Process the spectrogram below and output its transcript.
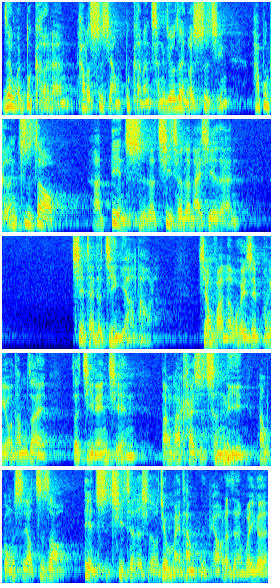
认为不可能，他的思想不可能成就任何事情，他不可能制造啊电池的汽车的那些人，现在都惊讶到了。相反的，我一些朋友他们在在几年前，当他开始成立他们公司要制造电池汽车的时候，就买他们股票的人，我一个。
